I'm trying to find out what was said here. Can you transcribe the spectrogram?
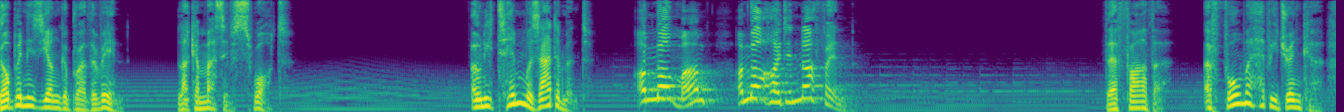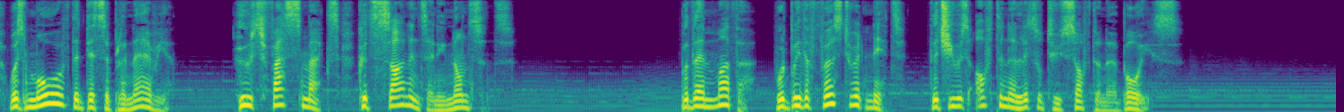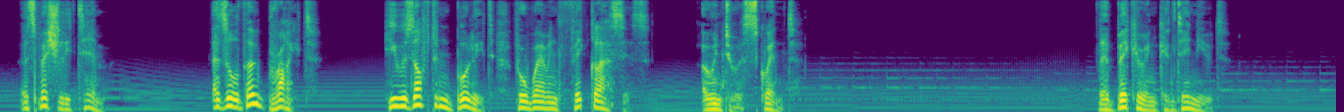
dobbing his younger brother in like a massive swat. Only Tim was adamant. I'm not, Mum. I'm not hiding nothing. Their father, a former heavy drinker, was more of the disciplinarian, whose fast smacks could silence any nonsense. But their mother would be the first to admit that she was often a little too soft on her boys. Especially Tim, as although bright, he was often bullied for wearing thick glasses owing to a squint. Their bickering continued.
